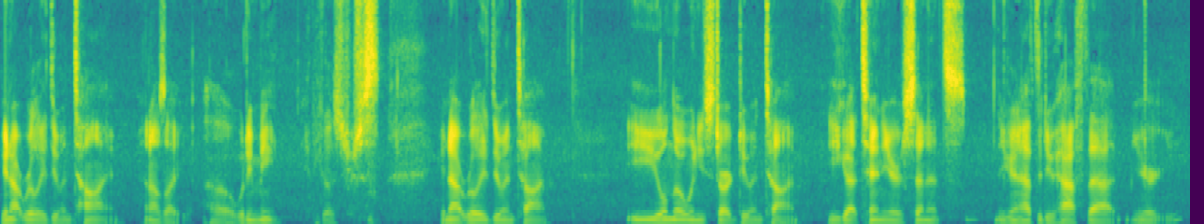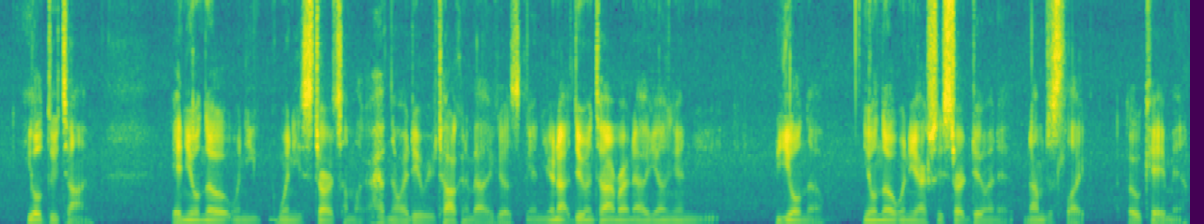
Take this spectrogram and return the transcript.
you're not really doing time. And I was like, uh, what do you mean? And he goes, you're just, you're not really doing time you'll know when you start doing time. You got 10 years sentence, you're going to have to do half that. You're you'll do time. And you'll know it when you when you start. So I'm like, I have no idea what you're talking about. He goes, and you're not doing time right now, young, and you'll know. You'll know when you actually start doing it. And I'm just like, okay, man.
